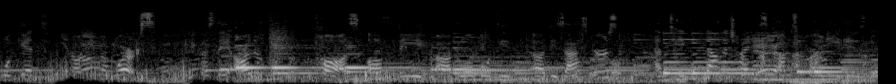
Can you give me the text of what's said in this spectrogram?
will get you know even worse because they are the root cause of the uh, global di- uh, disasters. And taking down the Chinese Communist Party is the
